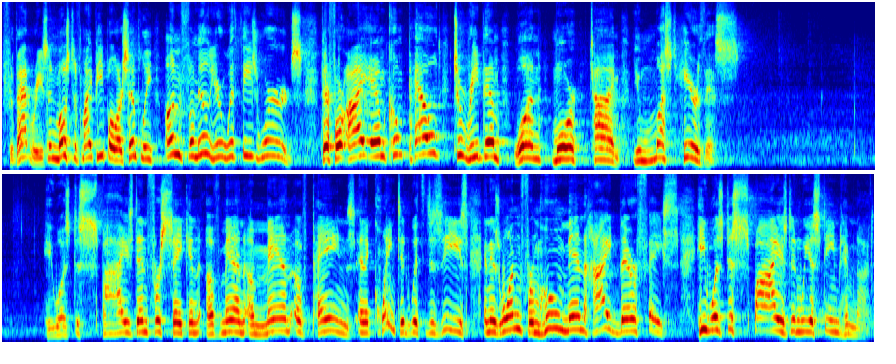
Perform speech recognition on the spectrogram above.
For that reason, most of my people are simply unfamiliar with these words. Therefore, I am compelled to read them one more time. You must hear this. He was despised and forsaken of men, a man of pains and acquainted with disease, and is one from whom men hide their face. He was despised, and we esteemed him not.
